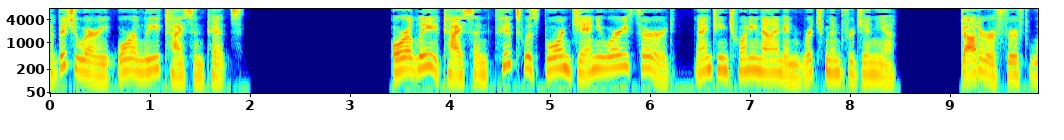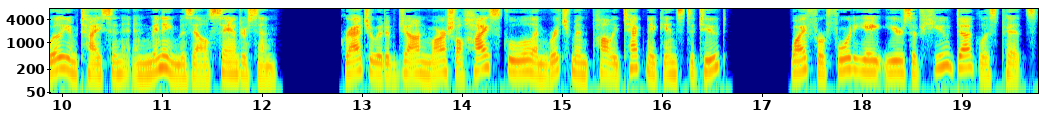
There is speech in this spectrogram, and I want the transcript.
Obituary Ora Lee Tyson Pitts. Ora Lee Tyson Pitts was born January 3, 1929, in Richmond, Virginia. Daughter of Thrift William Tyson and Minnie Mozelle Sanderson. Graduate of John Marshall High School and Richmond Polytechnic Institute. Wife for 48 years of Hugh Douglas Pitts.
